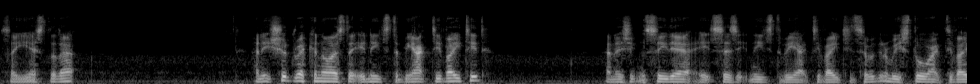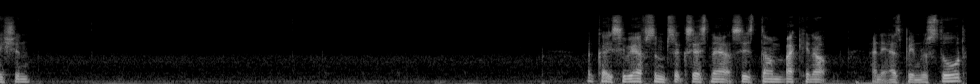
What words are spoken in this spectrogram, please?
Say yes to that. And it should recognize that it needs to be activated. And as you can see there it says it needs to be activated. So we're going to restore activation. Okay so we have some success now. It says done backing up and it has been restored.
